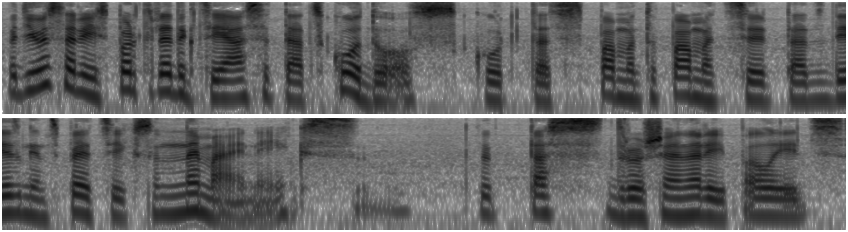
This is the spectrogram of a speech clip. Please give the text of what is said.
Bet jūs arī sporta redakcijā esat tāds kodols, kur tas pamatu pamats ir diezgan spēcīgs un nemainīgs. Tas droši vien arī palīdz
